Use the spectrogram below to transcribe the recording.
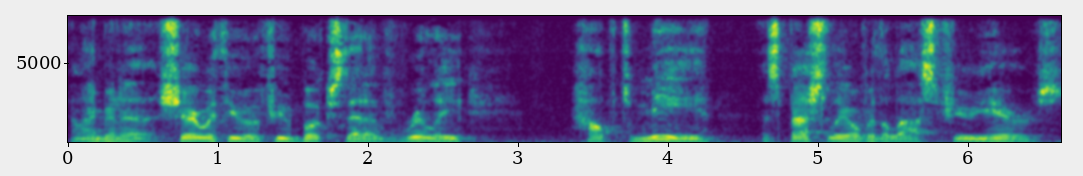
And I'm going to share with you a few books that have really helped me, especially over the last few years.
